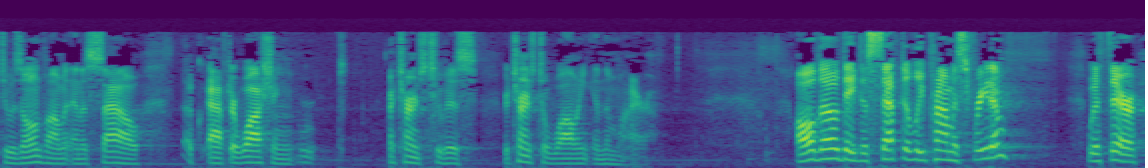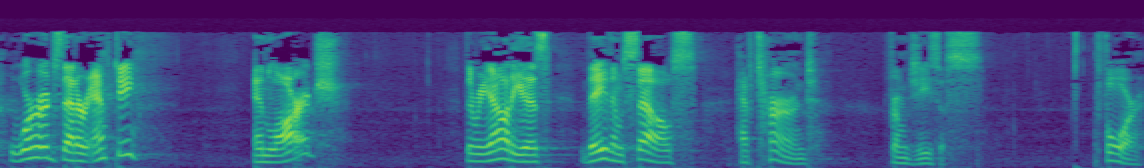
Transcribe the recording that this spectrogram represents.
to his own vomit and a sow after washing returns to his, returns to wallowing in the mire. Although they deceptively promise freedom with their words that are empty and large, the reality is, they themselves have turned from Jesus. For,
